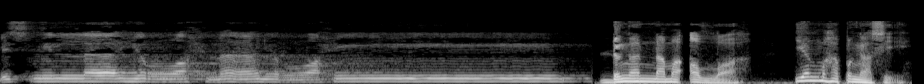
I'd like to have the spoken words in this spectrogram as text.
Bismillahirrahmanirrahim. Dengan nama Allah yang Maha Pengasih,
